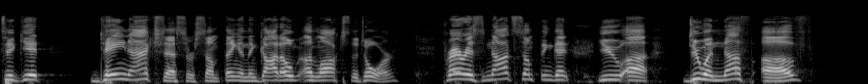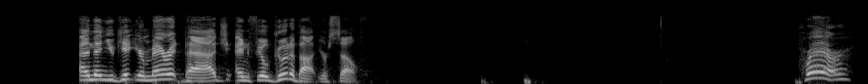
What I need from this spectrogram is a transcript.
to get gain access or something, and then God unlocks the door. Prayer is not something that you uh, do enough of, and then you get your merit badge and feel good about yourself. Prayer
